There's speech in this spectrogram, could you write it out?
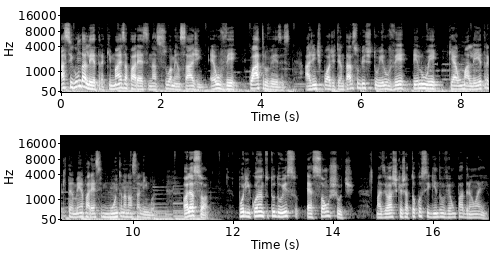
A segunda letra que mais aparece na sua mensagem é o V, quatro vezes. A gente pode tentar substituir o V pelo E, que é uma letra que também aparece muito na nossa língua. Olha só, por enquanto tudo isso é só um chute, mas eu acho que eu já estou conseguindo ver um padrão aí.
